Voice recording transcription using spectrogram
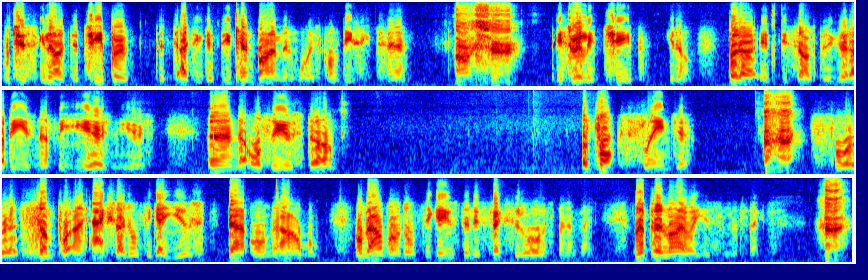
which is, you know, the cheaper. I think that you can't buy them anymore. It's called DC-10. Oh, sure. It's really cheap, you know, but uh, it, it sounds pretty good. I've been using that for years and years. And I also used um, a Vox Flanger Uh-huh. for uh, some part. I, actually, I don't think I used that on the album. On the album, I don't think I used any effects at all, as a matter of fact. When I play live, I use some effects. Huh.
